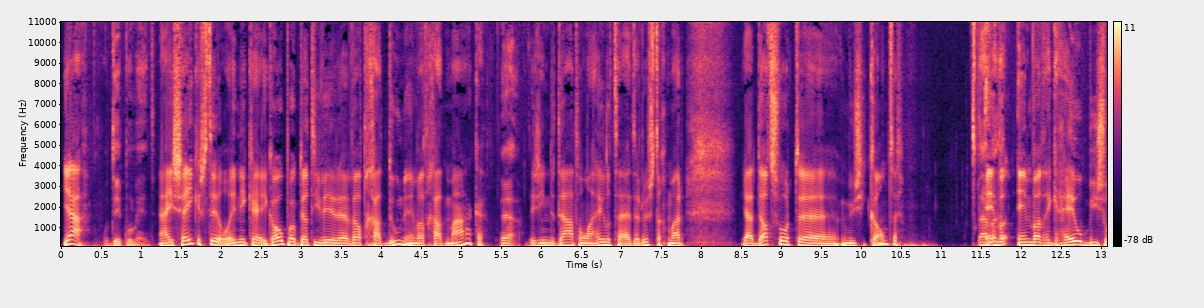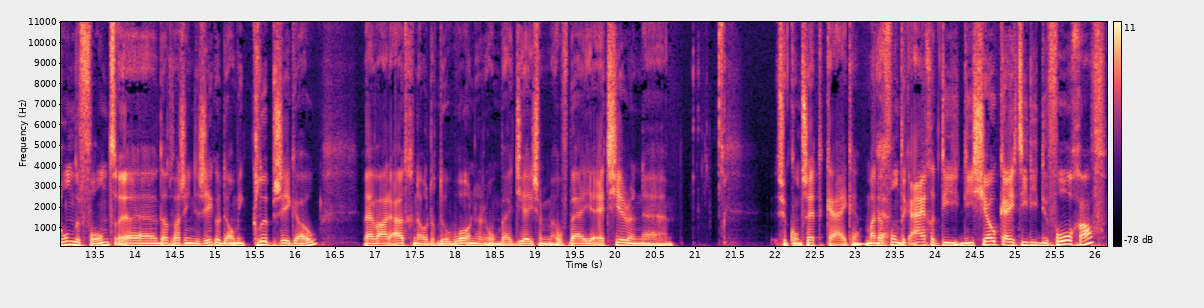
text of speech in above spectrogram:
ja, op dit moment. hij is zeker stil. En ik, eh, ik hoop ook dat hij weer wat gaat doen en wat gaat maken. Ja. Het is inderdaad al een hele tijd rustig. Maar ja, dat soort muzikanten. En wat, en wat ik heel bijzonder vond, dat was in de Ziggo Dome in Club Ziggo. Wij waren uitgenodigd door Warner om bij Jason of bij Ed Sheeran zijn concert te kijken. Maar dan vond ik eigenlijk die, die showcase die hij ervoor gaf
